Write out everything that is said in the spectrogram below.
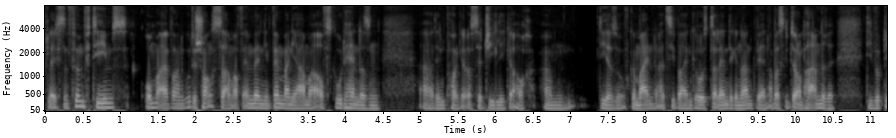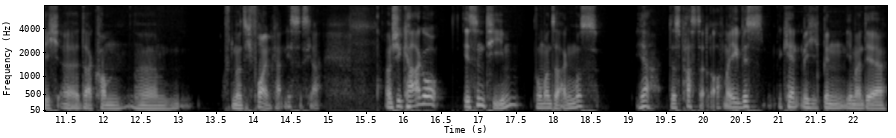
schlechtesten fünf Teams, um einfach eine gute Chance zu haben auf Wembanyama, auf Scoot Henderson, äh, den Point aus der G-League auch, ähm, die ja so gemein als die beiden größten Talente genannt werden. Aber es gibt ja noch ein paar andere, die wirklich äh, da kommen, ähm, auf die man sich freuen kann nächstes Jahr. Und Chicago ist ein Team, wo man sagen muss, ja, das passt da drauf. Ihr wisst, kennt mich, ich bin jemand, der,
